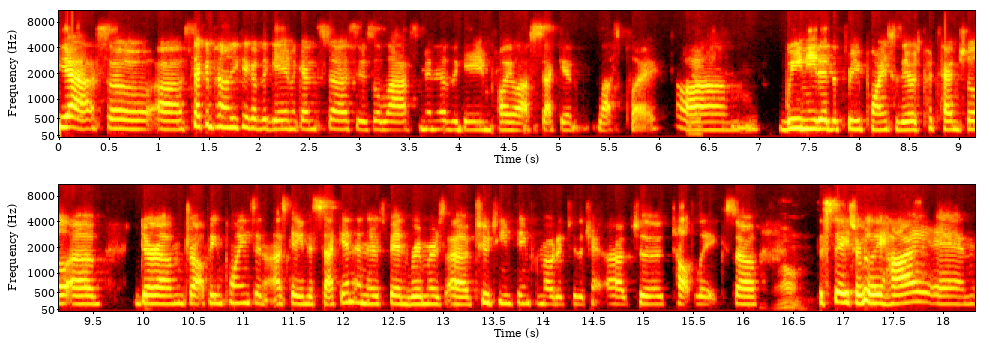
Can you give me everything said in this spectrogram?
Yeah, so uh, second penalty kick of the game against us. It was the last minute of the game, probably last second, last play. Um, we needed the three points because there was potential of Durham dropping points and us getting the second. And there's been rumors of two teams being promoted to the cha- uh, to the top league. So Wow. the stakes are really high, and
